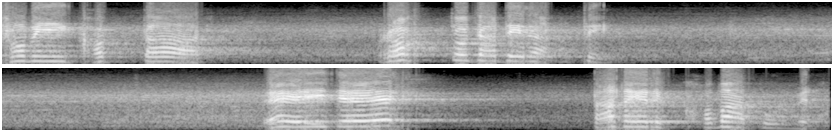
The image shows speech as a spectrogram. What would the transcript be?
শ্রমিক হত্যার রক্ত যাদের হাতে, এই দেশ তাদের ক্ষমা করবে না।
